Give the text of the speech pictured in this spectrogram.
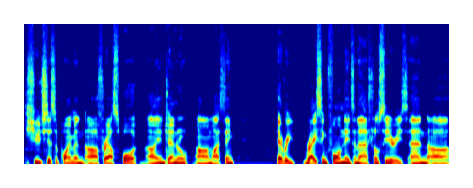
Huge disappointment uh, for our sport uh, in general. Um, I think every racing form needs a national series, and uh,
